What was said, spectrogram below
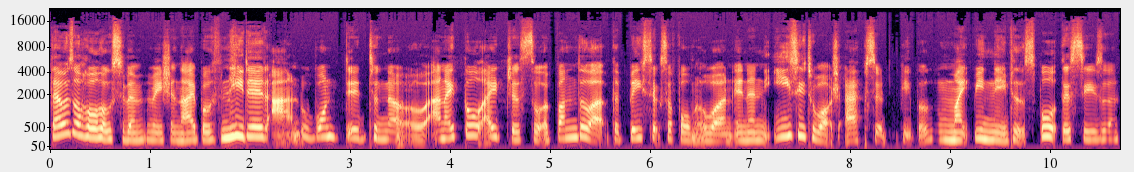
there was a whole host of information that I both needed and wanted to know, and I thought I'd just sort of bundle up the basics of Formula One in an easy to watch episode for people who might be new to the sport this season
